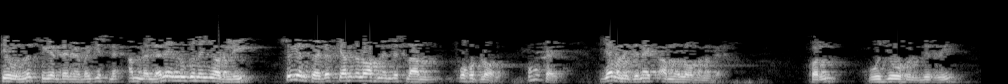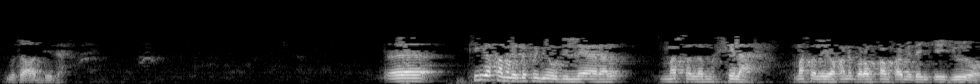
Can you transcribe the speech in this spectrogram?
teewul nag su ngeen demee ba gis ne am na leneen lu gën a ñor lii su ngeen koy def kenn du la wax ne lislaam waxut loolu waxu kay jamono ji nekk am na loo mën a def kon wujuhul birri mutaaddida euh, ki nga xam ne dafa ñëw di leeral masalam xilaaf masala yoo xam ne borom xam-xam yi dañ cee juyoo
